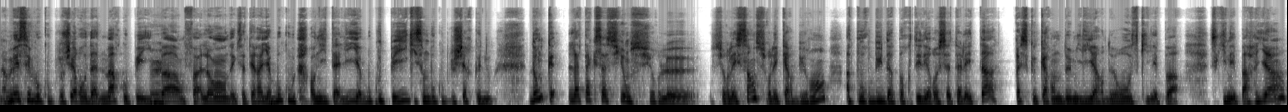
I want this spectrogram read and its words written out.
Ah oui. mais c'est beaucoup plus cher au Danemark, aux Pays-Bas, en Finlande, etc. Il y a beaucoup, en Italie, il y a beaucoup de pays qui sont beaucoup plus chers que nous. Donc, la taxation sur le sur l'essence, sur les carburants, a pour but d'apporter des recettes à l'État, presque 42 milliards d'euros, ce qui n'est pas ce qui n'est pas rien,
